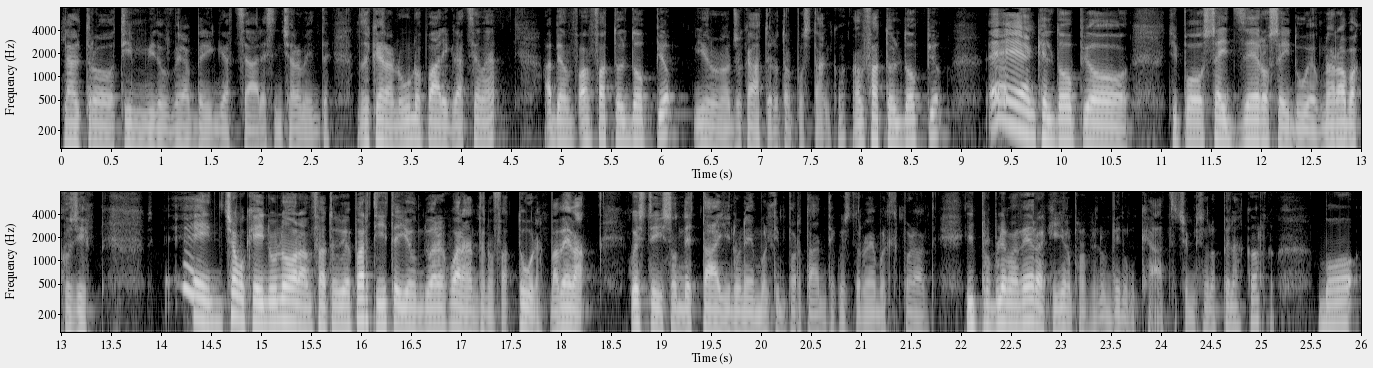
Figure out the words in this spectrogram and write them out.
L'altro team mi dovrebbe ringraziare, sinceramente. Dato che erano uno pari grazie a me. Abbiamo han fatto il doppio. Io non ho giocato, ero troppo stanco. Hanno fatto il doppio. E anche il doppio, tipo 6-0, 6-2, una roba così. E diciamo che in un'ora hanno fatto due partite, io in due ore e 40 ne ho fatto una. Vabbè, ma questi sono dettagli, non è molto importante, questo non è molto importante. Il problema vero è che io proprio non vedo un cazzo, cioè mi sono appena accorto, boh,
